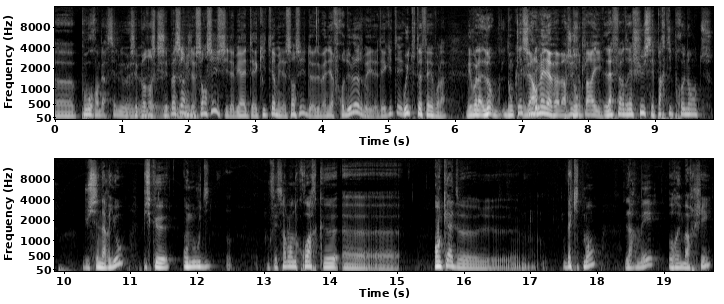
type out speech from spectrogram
euh, pour renverser le. C'est pourtant ce qui s'est passé en le régime. 1906. Il a bien été acquitté en 1906 de, de manière frauduleuse, mais il a été acquitté. Oui, tout à fait, voilà. Mais voilà, donc, L'armée n'a pas marché donc, sur Paris. L'affaire Dreyfus est partie prenante du scénario, puisque on nous dit, on fait semblant de croire que euh, en cas de d'acquittement, l'armée aurait marché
